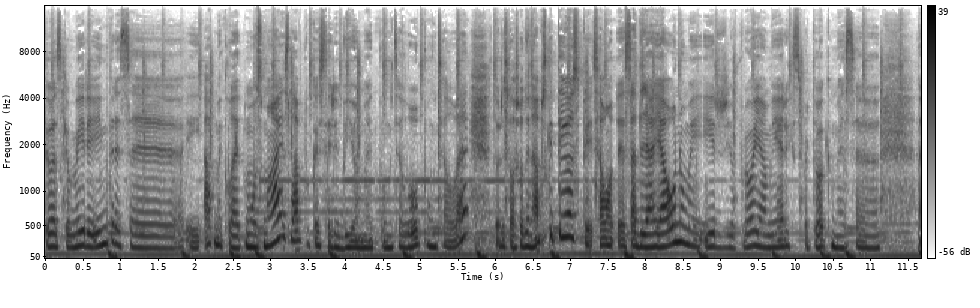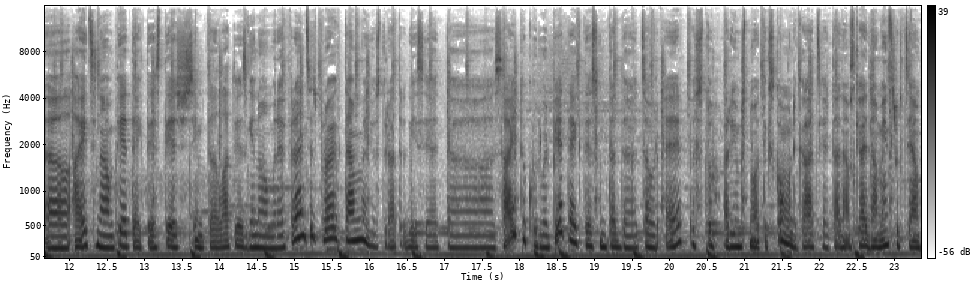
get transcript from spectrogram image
tos, kam ir interese, apmeklēt mūsu mājaslapu, kas ir biomet.lu.lv. Tur es vēl šodien apskatījos. Sadaļā jaunumi ir joprojām ieraksts par to, ka mēs aicinām pieteikties tieši šim Latvijas genoma references projektam. Jūs tur atradīsiet saitu, kur var pieteikties, un tad caur e-pastu ar jums notiks komunikācija ar tādām skaidrām instrukcijām,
